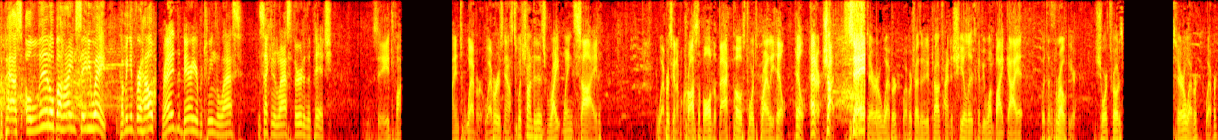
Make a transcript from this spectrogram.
The pass a little behind Sadie Waite. Coming in for help. Right at the barrier between the last, the second and last third of the pitch. Sade finds Weber. Weber is now switched onto this right wing side. Weber's going to cross the ball to the back post towards Briley Hill. Hill, header, shot, save. Sarah Weber. Weber tries to do a good job trying to shield it. It's going to be won by Guyot with a throw here. Short throw to Sarah Weber. Weber,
